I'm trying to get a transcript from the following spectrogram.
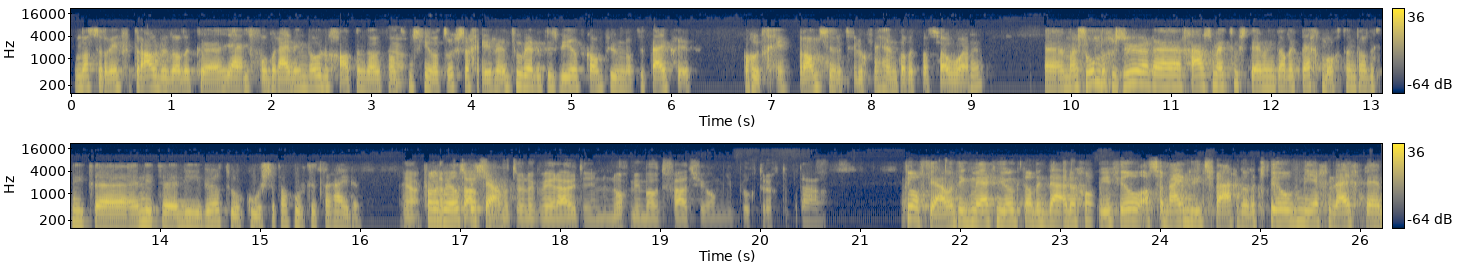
Omdat ze erin vertrouwden dat ik uh, ja, die voorbereiding nodig had. En dat ik dat ja. misschien wel terug zou geven. En toen werd ik dus wereldkampioen op de tijdrit. Maar goed, geen garantie natuurlijk voor hen dat ik dat zou worden. Uh, maar zonder gezeur uh, gaven ze mij toestemming dat ik weg mocht en dat ik niet, uh, niet die World Tour koers hoefde te rijden. Ja, Vond ik wel heel speciaal. natuurlijk weer uit in nog meer motivatie om je ploeg terug te betalen. Klopt, ja, want ik merk nu ook dat ik daardoor gewoon weer veel, als ze mij nu iets vragen, dat ik veel meer geneigd ben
